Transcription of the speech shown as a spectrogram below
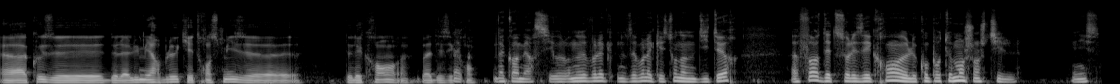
à cause de, la lumière bleue qui est transmise de l'écran, bah, des écrans. D'accord, merci. Nous avons, la, nous avons la question d'un auditeur. À force d'être sur les écrans, le comportement change-t-il? Yanis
